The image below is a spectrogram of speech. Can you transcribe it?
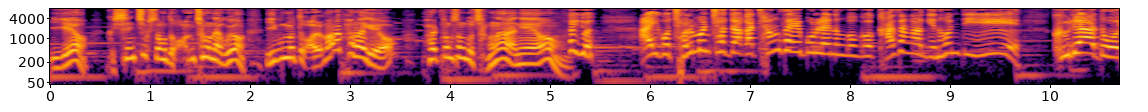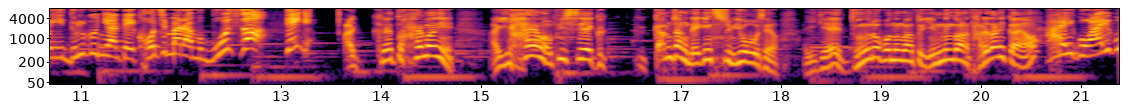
이게요, 그 신축성도 엄청나고요. 입으면 또 얼마나 편하게요? 활동성도 장난 아니에요. 아이고, 아이고, 젊은 처자가 장사해 볼래는 거, 그 가상하긴 헌디. 그래도 이 늙은이한테 거짓말하면 못 써! 떼게! 아, 그래도 할머니, 아, 이 하얀 오피스에 그, 그 깜장 레깅스 좀 입어보세요. 이게 눈으로 보는 거랑 또 입는 거랑 다르다니까요. 아이고, 아이고,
